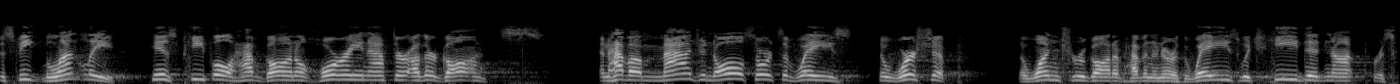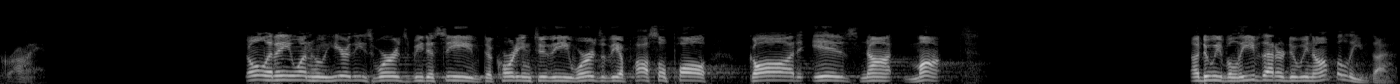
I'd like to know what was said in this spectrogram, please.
to speak bluntly, his people have gone a whoring after other gods and have imagined all sorts of ways to worship the one true God of heaven and earth, ways which he did not prescribe. Don't let anyone who hear these words be deceived. According to the words of the apostle Paul, God is not mocked. Now do we believe that or do we not believe that?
